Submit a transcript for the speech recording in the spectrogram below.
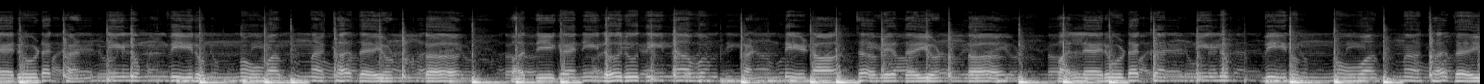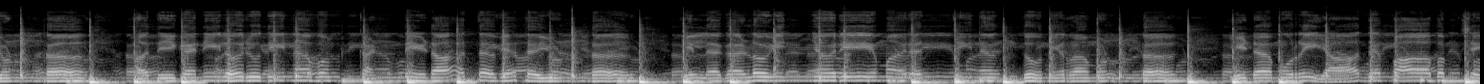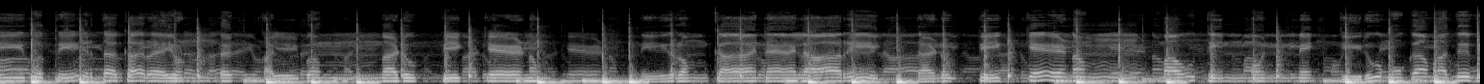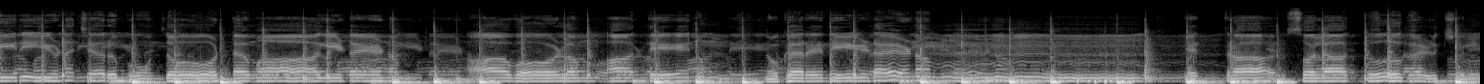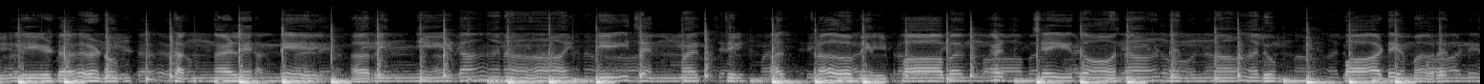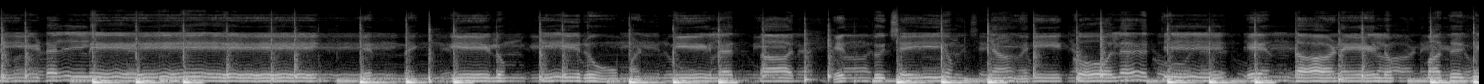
പലരുടെ കണ്ണിലും വിരുന്നു വന്ന കഥയുണ്ട്. പതികനിലൊരു ദിനവും കണ്ടിടാത്ത വ്യതയുണ്ട്. പലരുടെ കണ്ണിലും വിരുന്നു വന്ന കഥയുണ്ട്. പതികനിലൊരു ദിനവും കണ്ടിടാത്ത വ്യതയുണ്ട്. ഇലകളൊഴിഞ്ഞൊരേ മരത്തിനെന്തു നിറമുണ്ട്. ഇടമുറിയാതെ പാപം ചെയ്തു തീർത്ത കറയുണ്ട് കൽബം നടുപ്പിക്കണം. നീറും കനലാറി തണുപ്പിക്കണം. മൗത്തിൻ മുന്നേ തിരുമുഖമത് വിരിയണ ചെറുപൂന്തോട്ടമായിടണം ആവോളം ആ തേനും നുകർന്നിടണം സ്വലാത്തുകൾ ചൊല്ലിടണം. തങ്ങളെന്നെ അറിഞ്ഞിടാനായി ഈ ജന്മത്തിൽ അത്രമേൽ പാപങ്ങൾ ചെയ്തോനാണെന്നാലും പാടെ മറന്നിടല്ലേ? എന്നെങ്കിലും തിരുമണ്ണിലെത്താൻ എന്തു ചെയ്യും? ഞാനീ കോലത്തിൽ എന്താണേലും മധുവിൽ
